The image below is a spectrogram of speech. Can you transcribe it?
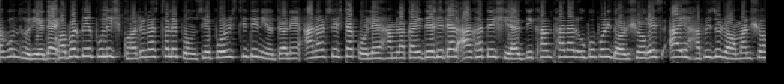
আগুন ধরিয়ে দেয়। খবর পেয়ে পুলিশ ঘটনাস্থলে পৌঁছে পরিস্থিতি নিয়ন্ত্রণে আনার চেষ্টা করলে হামলাকারীদের সেটার আঘাতে সিরাজদি খান থানার উপপরিদর্শক এস আই হাফিজুর রহমান সহ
